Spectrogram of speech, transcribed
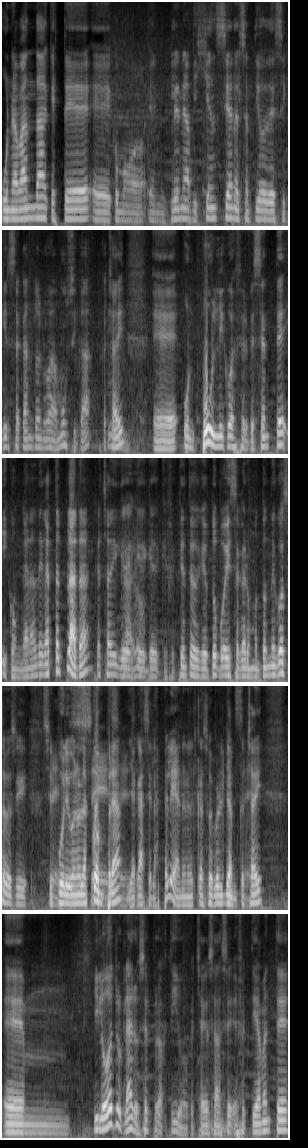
Una banda que esté eh, como en plena vigencia en el sentido de seguir sacando nueva música, ¿cachai? Mm. Eh, un público efervescente y con ganas de gastar plata, ¿cachai? Que, Claro. que- que- que efectivamente que tú podés sacar un montón de cosas, pero si, si el público no las sí, compra, sí, y acá sí. se las pelean en el caso de Pearl Jam, Sí. ¿cachai? Em, y lo otro, claro, ser proactivo, ¿cachai? O sea, se- efectivamente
